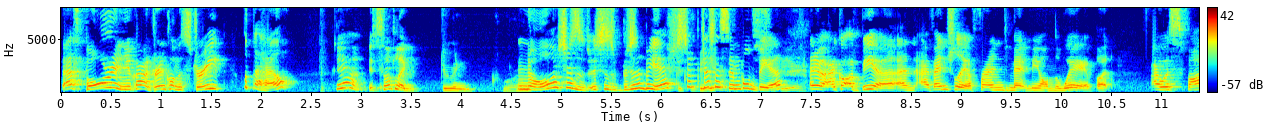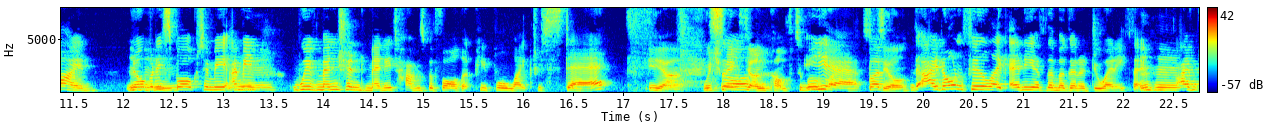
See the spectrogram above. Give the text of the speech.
That's boring. You can't drink on the street. What the hell? Yeah, it's not like doing. No, it's just it's just, just a beer. Just, a, just a beer. simple Just a beer. beer. Anyway, I got a beer, and eventually a friend met me on the way, but I was fine. Nobody Mm-hmm. spoke to me. I mean, we've mentioned many times before that people like to stare. Yeah, which So- makes you uncomfortable. yeah, but, but I don't feel like any of them are going to do anything. Mm-hmm. I've,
